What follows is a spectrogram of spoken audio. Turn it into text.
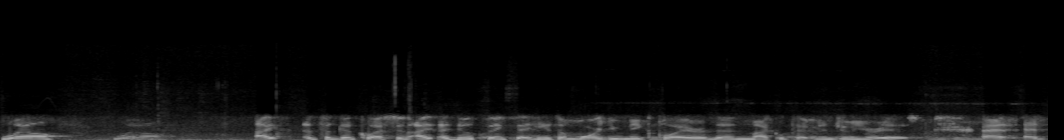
Well, well, I, it's a good question. I, I do think that he's a more unique player than Michael Pittman Jr. is. At, at,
